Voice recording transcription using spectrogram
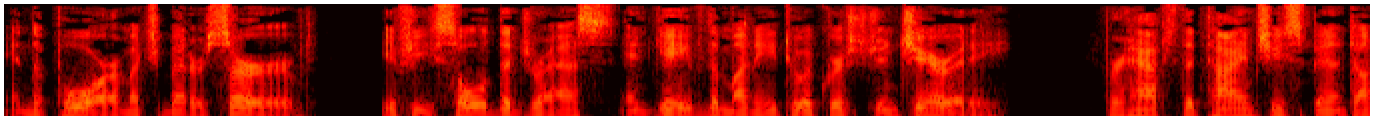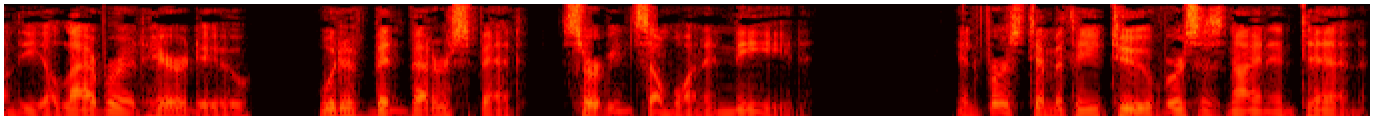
and the poor much better served, if she sold the dress and gave the money to a Christian charity. Perhaps the time she spent on the elaborate hairdo would have been better spent serving someone in need. In 1 Timothy 2 verses 9 and 10,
